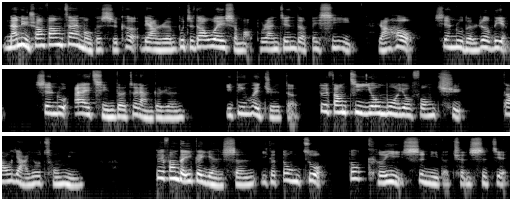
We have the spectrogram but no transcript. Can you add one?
男女双方在某个时刻，两人不知道为什么突然间的被吸引，然后陷入的热恋、陷入爱情的这两个人，一定会觉得对方既幽默又风趣，高雅又聪明。对方的一个眼神、一个动作，都可以是你的全世界。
